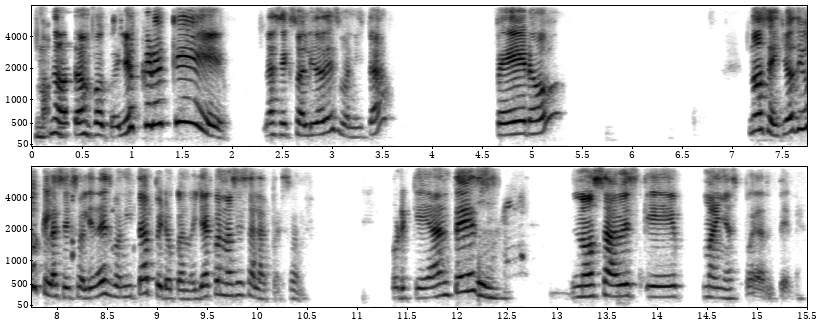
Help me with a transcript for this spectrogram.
No. no, tampoco. Yo creo que la sexualidad es bonita, pero... No sé, yo digo que la sexualidad es bonita, pero cuando ya conoces a la persona. Porque antes no sabes qué mañas puedan tener.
